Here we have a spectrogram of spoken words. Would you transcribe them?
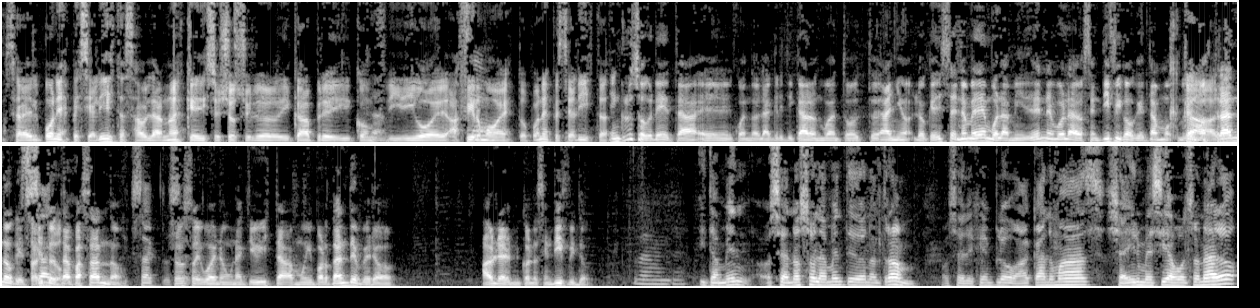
o sea, él pone especialistas a hablar, no es que dice yo soy Leo DiCaprio y, conf- Claro. y digo, eh, afirmo esto, pone especialistas. Incluso Greta, eh, cuando la criticaron bueno, todo este año, lo que dice, no me den bola a mí, den bola a los científicos que estamos Claro, demostrando que exacto. esto está pasando. Exacto, Yo soy, bueno, un activista muy importante, pero hablen con los científicos. totalmente. Y también, o sea, no solamente Donald Trump. O sea, el ejemplo, acá nomás, Jair Mesías Bolsonaro,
